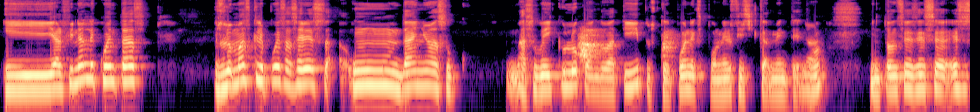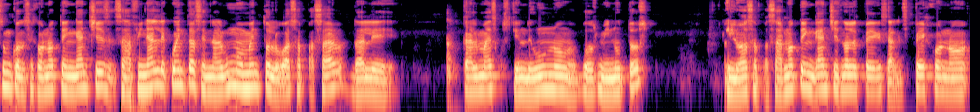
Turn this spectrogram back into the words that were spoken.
Y al final de cuentas, pues lo más que le puedes hacer es un daño a su, a su vehículo cuando a ti pues, te pueden exponer físicamente, ¿no? Entonces ese, ese es un consejo, no te enganches. O sea, a final de cuentas en algún momento lo vas a pasar, dale calma, es cuestión de uno o dos minutos y lo vas a pasar. No te enganches, no le pegues al espejo, no,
